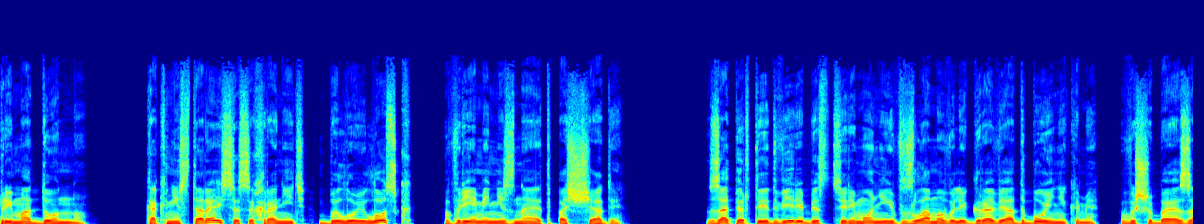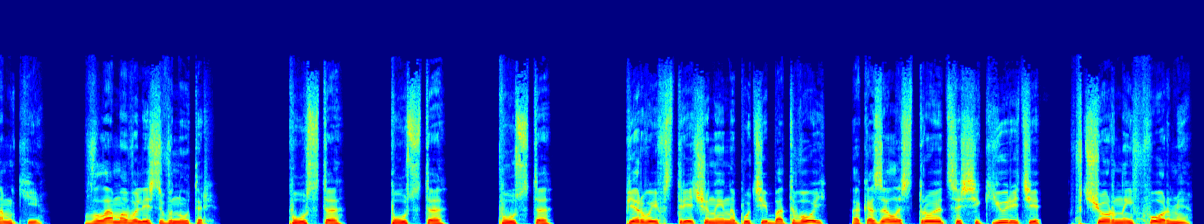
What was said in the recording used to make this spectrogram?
Примадонну. Как ни старайся сохранить былой лоск, время не знает пощады. Запертые двери без церемоний взламывали гравиотбойниками, вышибая замки. Вламывались внутрь. Пусто, пусто, пусто. Первый встреченный на пути ботвой оказалась троица секьюрити в черной форме,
